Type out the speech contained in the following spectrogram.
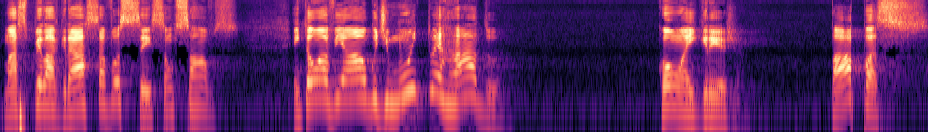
mas pela graça vocês são salvos. Então havia algo de muito errado com a igreja. Papas,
